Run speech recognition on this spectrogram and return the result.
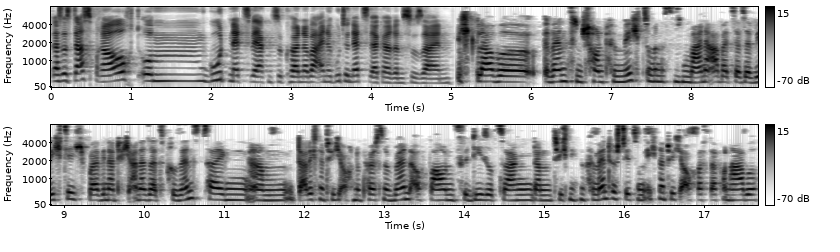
dass es das braucht, um gut netzwerken zu können, aber eine gute Netzwerkerin zu sein? Ich glaube, Events sind schon für mich, zumindest in meiner Arbeit, sehr, sehr wichtig, weil wir natürlich einerseits Präsenz zeigen, ähm, dadurch natürlich auch eine Personal Brand aufbauen, für die sozusagen dann natürlich nicht nur für Mentor steht, sondern ich natürlich auch was davon habe,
